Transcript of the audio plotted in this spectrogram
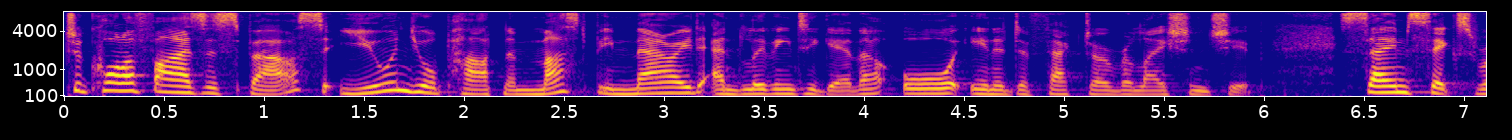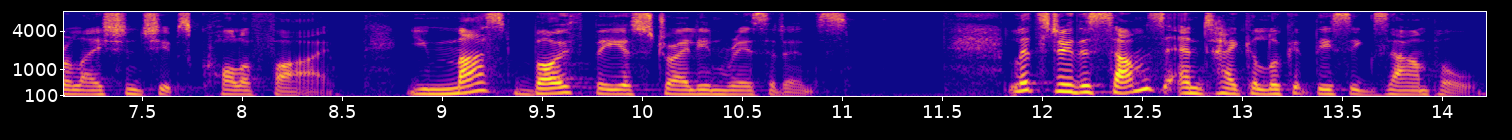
To qualify as a spouse, you and your partner must be married and living together or in a de facto relationship. Same sex relationships qualify. You must both be Australian residents. Let's do the sums and take a look at this example.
